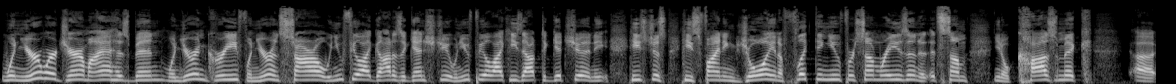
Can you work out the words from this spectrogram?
When you're where Jeremiah has been, when you're in grief, when you're in sorrow, when you feel like God is against you, when you feel like He's out to get you, and he, He's just He's finding joy in afflicting you for some reason, it's some you know cosmic uh,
